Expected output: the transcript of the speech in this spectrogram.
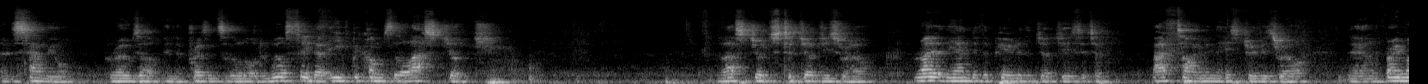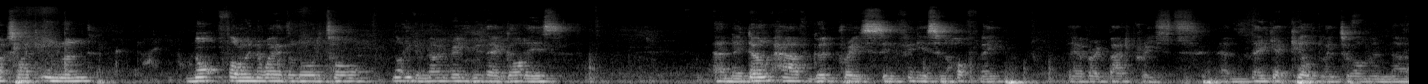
And Samuel grows up in the presence of the Lord, and we'll see that he becomes the last judge, the last judge to judge Israel. Right at the end of the period of the judges, it's a bad time in the history of Israel. They're very much like England, not following the way of the Lord at all, not even knowing really who their God is. And they don't have good priests in Phineas and Hophni. They are very bad priests, and they get killed later on, and uh,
